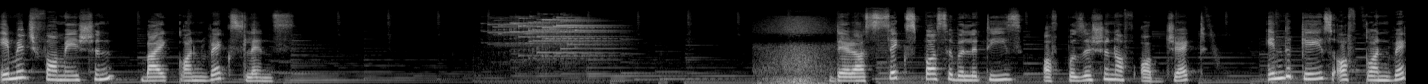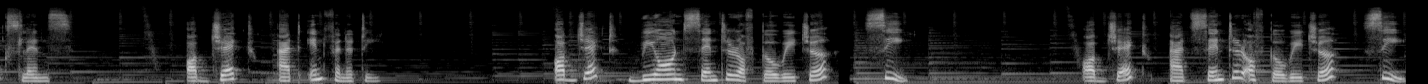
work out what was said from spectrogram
Image formation by convex lens. There are six possibilities of position of object in the case of convex lens. Object at infinity. Object beyond center of curvature C. Object at center of curvature C.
